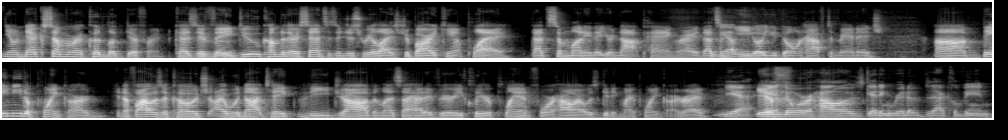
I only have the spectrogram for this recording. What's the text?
you know next summer it could look different because if Mm-hmm. they do come to their senses and just realize Jabari can't play, that's some money that you're not paying, right? That's Yep. an ego you don't have to manage. Um, they need a point guard, and if I was a coach, I would not take the job unless I had a very clear plan for how I was getting my point guard, right? yeah, If- and or how I was getting rid of Zach LaVine.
